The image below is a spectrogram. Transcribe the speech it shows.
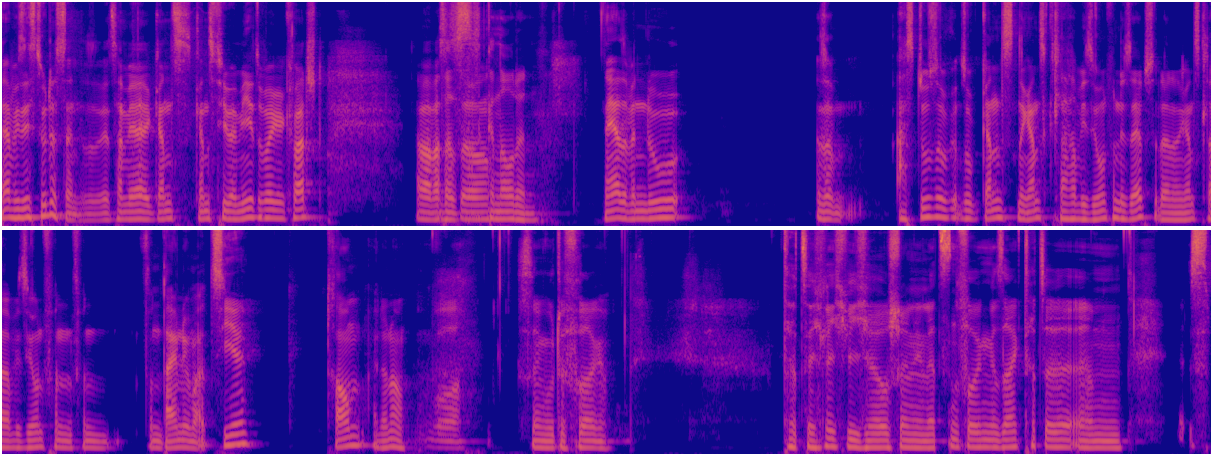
Ja, wie siehst du das denn? Also jetzt haben wir ganz, ganz viel bei mir drüber gequatscht. Aber was, Was, ist so. genau denn? Naja, also wenn du. Also hast du so, so ganz eine ganz klare Vision von dir selbst oder eine ganz klare Vision von, von, von deinem Ziel, Traum? I don't know. Boah, das ist eine gute Frage. Tatsächlich, wie ich ja auch schon in den letzten Folgen gesagt hatte, ähm, ist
